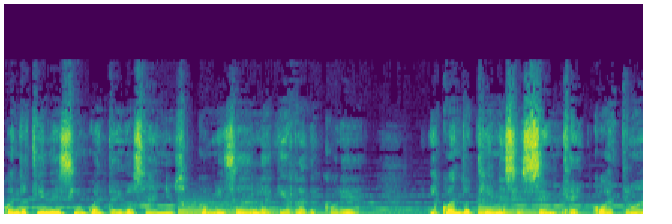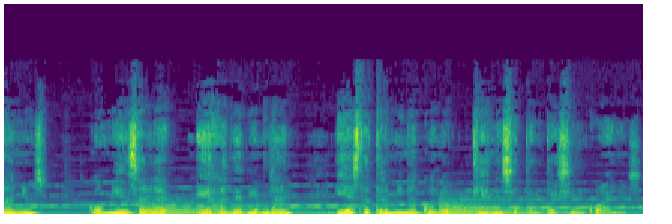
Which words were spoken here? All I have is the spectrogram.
Cuando tienes 52 años comienza la guerra de Corea y cuando tienes 64 años comienza la guerra de Vietnam y esta termina cuando tienes 75 años.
